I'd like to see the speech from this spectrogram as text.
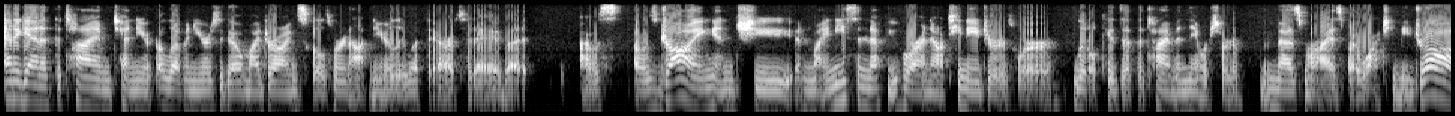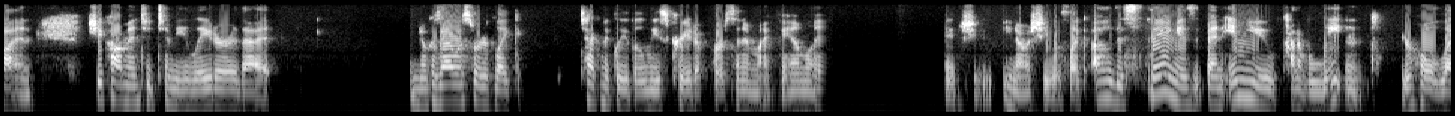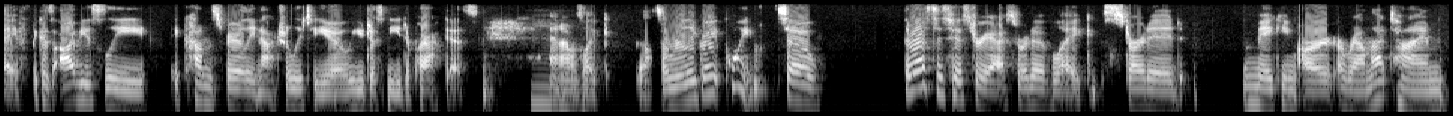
And again, at the time, 10 year, 11 years ago, my drawing skills were not nearly what they are today, but I was I was drawing, and she and my niece and nephew, who are now teenagers, were little kids at the time, and they were sort of mesmerized by watching me draw. And she commented to me later that, you know, because I was sort of like technically the least creative person in my family, she you know she was like oh this thing has been in you kind of latent your whole life because obviously it comes fairly naturally to you. You just need to practice. Mm. and i was like that's a really great point. So the rest is history. I sort of like started making art around that time.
